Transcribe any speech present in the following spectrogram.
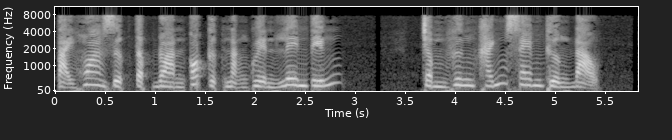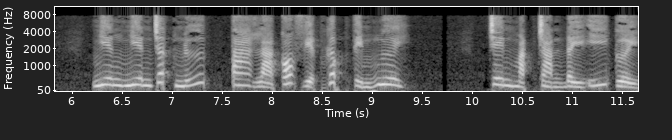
tại hoa dược tập đoàn có cực nặng quyền lên tiếng. Trầm Hưng Khánh xem thường đạo. Nghiêng nhiên chất nữ, ta là có việc gấp tìm ngươi. Trên mặt tràn đầy ý cười,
